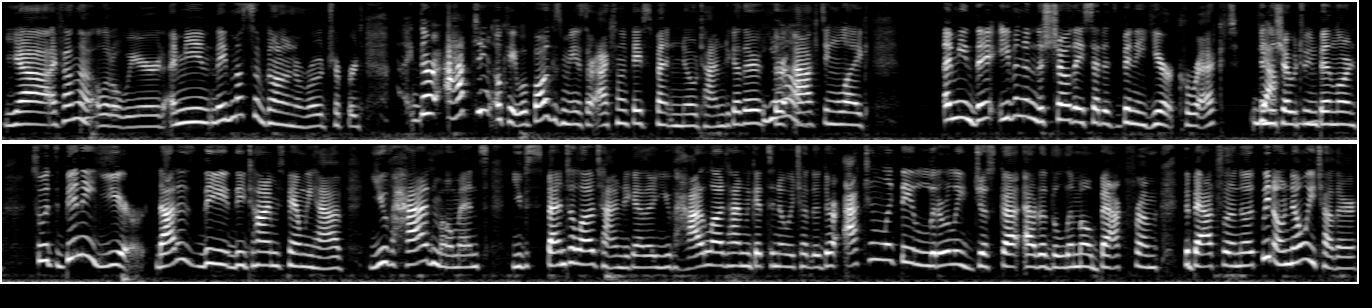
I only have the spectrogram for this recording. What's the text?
Yeah, I found that a little weird. I mean, they must have gone on a road trip or they're acting okay, what bugs me is they're acting like they've spent no time together. They're acting like I mean, they even in the show they said it's been a year, correct? In Yeah. the show between mm-hmm. Ben and Lauren. So it's been a year. That is the the time span we have. You've had moments, you've spent a lot of time together, you've had a lot of time to get to know each other. They're acting like they literally just got out of the limo back from The Bachelor and they're like, We don't know each other.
